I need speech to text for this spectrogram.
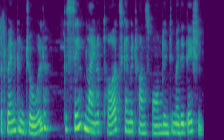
But when controlled, the same line of thoughts can be transformed into meditation.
